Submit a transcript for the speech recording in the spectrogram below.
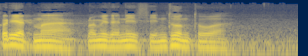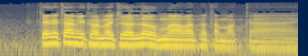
ก็เรียดมากเพราะมีแต่หนี้สินท่วมตัวจนกระทั่งมีคนมาชวนลูกมาวัดพระธรรมกาย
